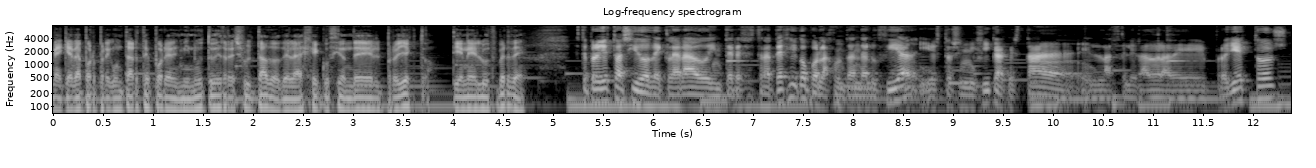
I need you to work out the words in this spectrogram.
Me queda por preguntarte por el minuto y resultado de la ejecución del proyecto. ¿Tiene luz verde? Este proyecto ha sido declarado de interés estratégico por la Junta de Andalucía y esto significa que está en la aceleradora de proyectos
